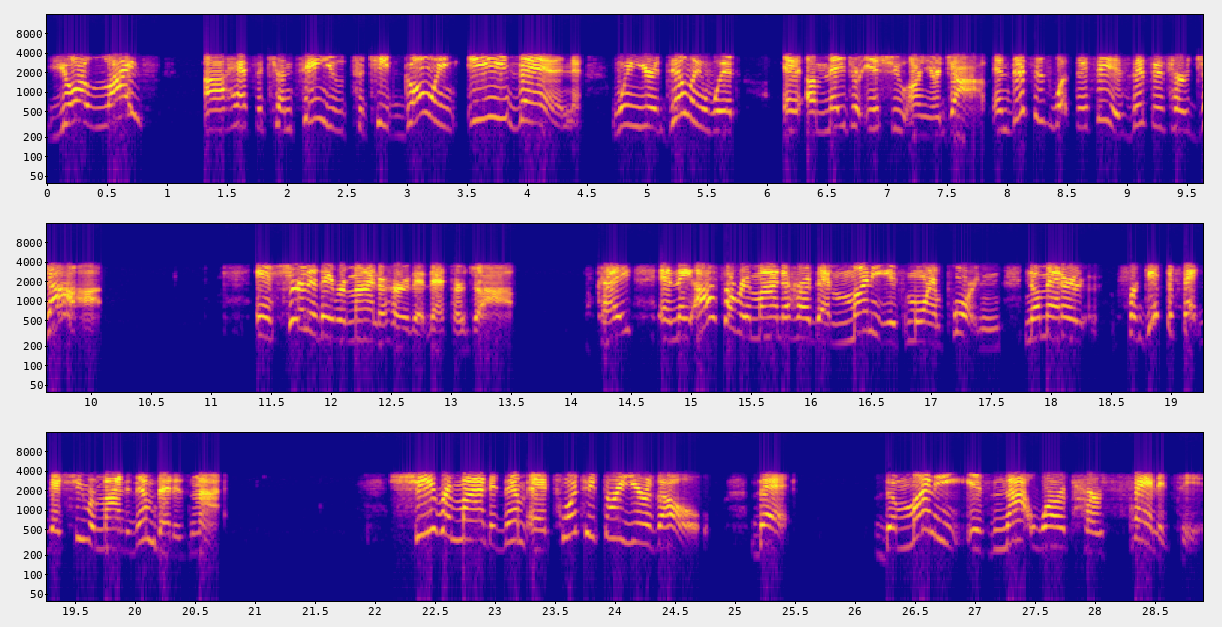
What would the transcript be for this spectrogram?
Your life uh has to continue to keep going even when you're dealing with a, major issue on your job. And this is what this is. This is her job. And surely they reminded her that that's her job. Okay? And they also reminded her that money is more important, no matter, forget the fact that she reminded them that it's not. She reminded them at 23 years old that the money is not worth her sanity,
